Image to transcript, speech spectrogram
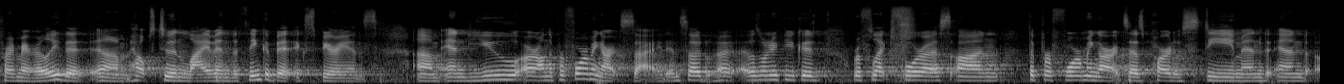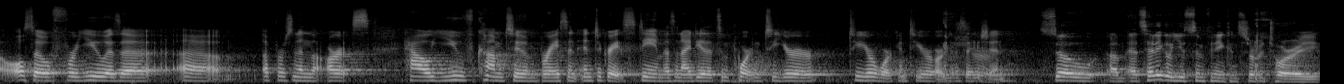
primarily that um, helps to enliven the Thinkabit experience. Um, and you are on the performing arts side. And so I, I was wondering if you could reflect for us on the performing arts as part of STEAM and, and also for you as a, a, a person in the arts, how you've come to embrace and integrate STEAM as an idea that's important to your, to your work and to your organization. Sure. So um, at San Diego Youth Symphony and Conservatory,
